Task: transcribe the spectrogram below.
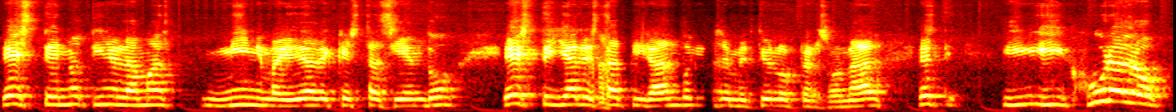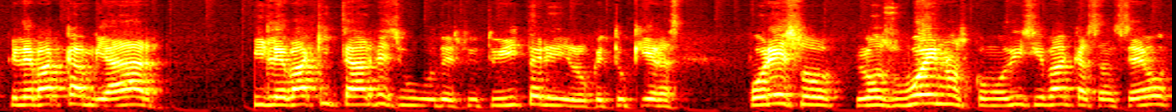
este no tiene la más mínima idea de qué está haciendo, este ya le está tirando, ya se metió en lo personal, este, y, y júralo que le va a cambiar y le va a quitar de su, de su Twitter y de lo que tú quieras. Por eso, los buenos, como dice Iván Casanseo,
